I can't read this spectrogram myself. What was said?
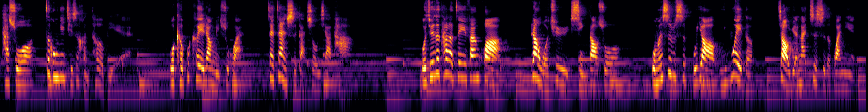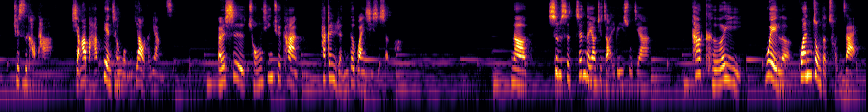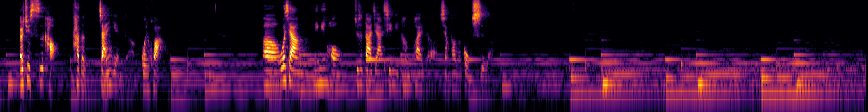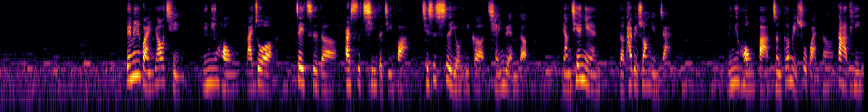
他说：“这空间其实很特别，我可不可以让美术馆再暂时感受一下它？”我觉得他的这一番话，让我去醒到说，我们是不是不要一味的照原来制式的观念去思考它，想要把它变成我们要的样子，而是重新去看它跟人的关系是什么？那是不是真的要去找一个艺术家，他可以为了观众的存在而去思考他的展演的规划？呃，我想黎明红就是大家心里很快的想到的共识了。北美馆邀请黎明红来做这次的二四七的计划，其实是有一个前缘的。两千年的台北双年展，黎明红把整个美术馆的大厅。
